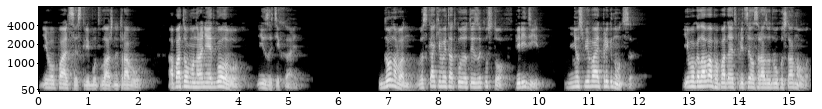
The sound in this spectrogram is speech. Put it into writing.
Его пальцы скребут влажную траву. А потом он роняет голову и затихает. Донован выскакивает откуда-то из-за кустов, впереди. Не успевает пригнуться. Его голова попадает в прицел сразу двух установок.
